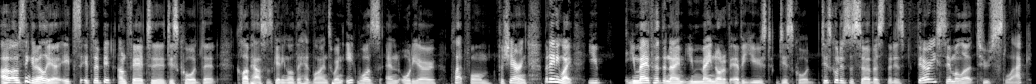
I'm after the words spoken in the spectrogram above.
I, I was thinking earlier, it's it's a bit unfair to Discord that Clubhouse is getting all the headlines when it was an audio platform for sharing. But anyway, you you may have heard the name, you may not have ever used Discord. Discord is a service that is very similar to Slack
